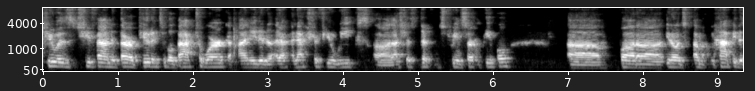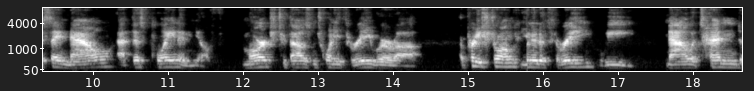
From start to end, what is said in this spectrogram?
she was she found it therapeutic to go back to work. I needed a, an extra few weeks. Uh, that's just the difference between certain people. Uh, but uh, you know, I'm, I'm, happy to say now at this point in you know March 2023, we're uh, a pretty strong unit of three. We now attend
